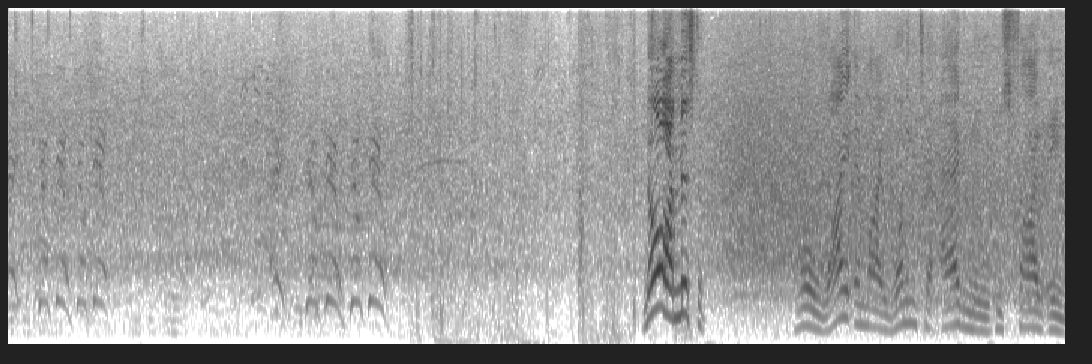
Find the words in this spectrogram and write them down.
Hey, kill, kill, kill. Hey, kill, kill, kill, kill. No, I missed him. Bro, why am I running to Agnew, who's 5'8"?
